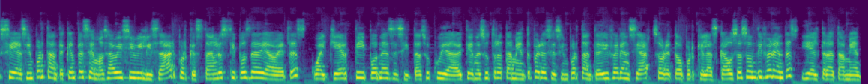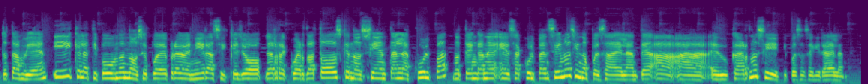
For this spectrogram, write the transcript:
Sí, es importante que empecemos a visibilizar porque están los tipos de diabetes. Cualquier tipo necesita su cuidado y tiene su tratamiento, pero sí es importante diferenciar, sobre todo porque las causas son diferentes y el tratamiento también, y que la tipo 1 no se puede prevenir. Así que yo les recuerdo a todos que no sientan la culpa, no tengan e-, esa culpa encima, sino pues adelante a, educarnos y pues a seguir adelante.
